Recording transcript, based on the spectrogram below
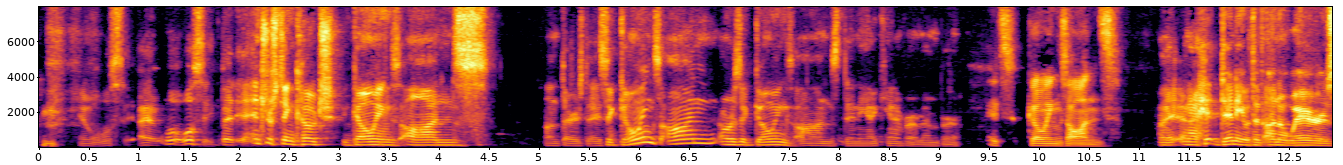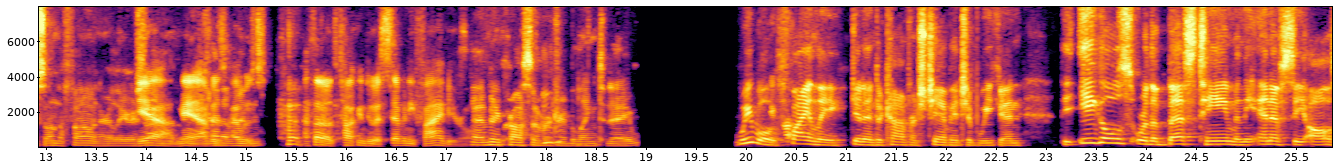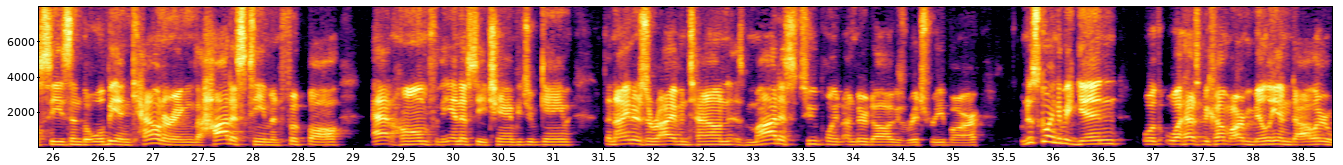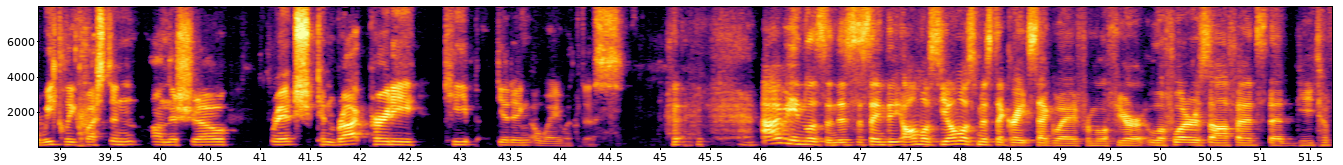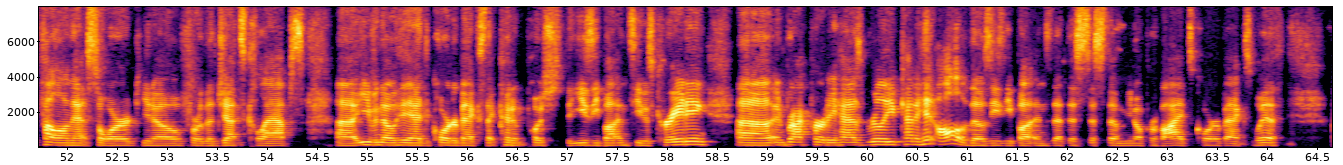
Yeah, we'll see. I, we'll, we'll see. But interesting coach goings ons on Thursday. Is it goings on or is it goings ons, Denny? I can't ever remember. It's goings ons. I, and I hit Denny with an unawares on the phone earlier. So yeah, I'm man, I was, I was, I thought I was talking to a 75 year old. I've been crossover dribbling today. We will finally get into conference championship weekend. The Eagles were the best team in the NFC all season, but we'll be encountering the hottest team in football at home for the NFC championship game. The Niners arrive in town as modest two point underdogs, Rich Hribar. I'm just going to begin with what has become our million dollar weekly question on this show. Rich, can Brock Purdy keep getting away with this? I mean, listen, this is the same thing. Almost, you almost missed a great segue from Lafleur, Lafleur's offense that he fell on that sword, you know, for the Jets collapse. Uh, even though he had quarterbacks that couldn't push the easy buttons he was creating, uh, and Brock Purdy has really kind of hit all of those easy buttons that this system, you know, provides quarterbacks with.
